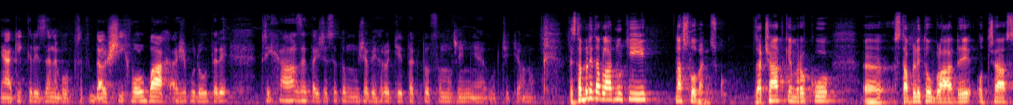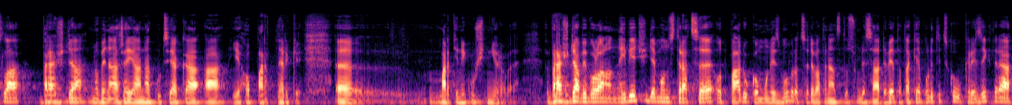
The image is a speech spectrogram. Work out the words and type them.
nějaký krize nebo před dalších volbách, až budou tedy přicházet, takže se to může vyhrotit, tak to samozřejmě určitě ano. Stabilita vládnutí na Slovensku. Začátkem roku eh, stabilitou vlády otřásla vražda novináře Jána Kuciaka a jeho partnerky eh, Martiny Kušnírové. Vražda vyvolala největší demonstrace od pádu komunismu v roce 1989 a také politickou krizi, která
